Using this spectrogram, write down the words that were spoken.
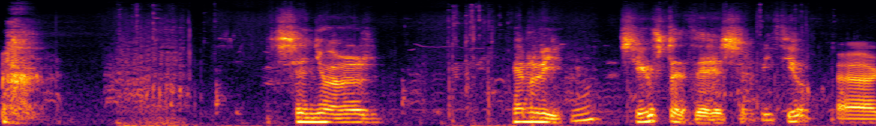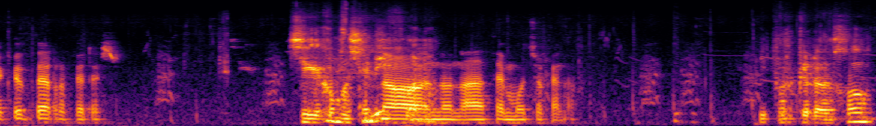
Señor Henry, ¿Mm? ¿sigue usted de servicio? ¿A qué te refieres? ¿Sigue como sheriff? No, no? no, hace mucho que no. ¿Y por qué lo dejó?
